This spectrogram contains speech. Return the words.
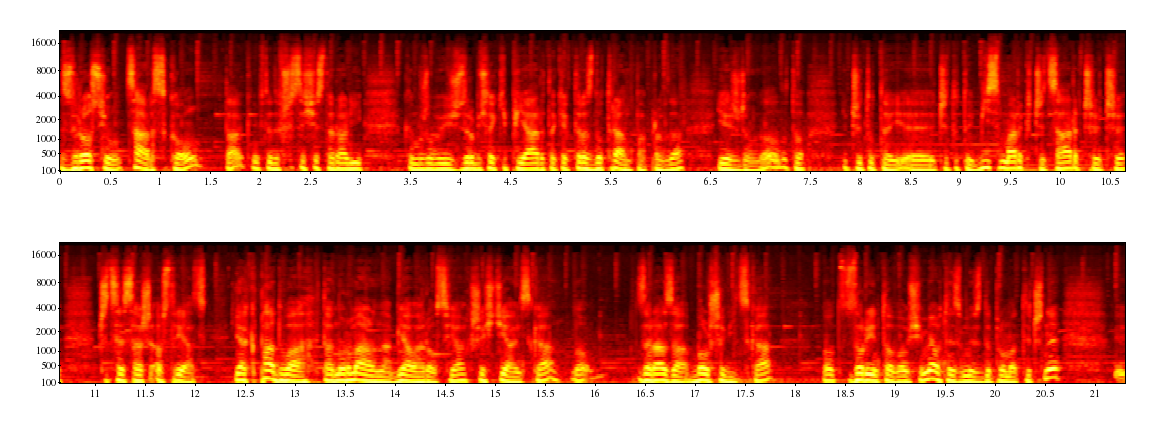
z Rosją carską, tak? I wtedy wszyscy się starali, jak można powiedzieć, zrobić taki PR, tak jak teraz do Trumpa, prawda? Jeżdżą, no, no to czy tutaj, yy, czy tutaj Bismarck, czy car, czy, czy, czy cesarz austriacki. Jak padła ta normalna biała Rosja, chrześcijańska, no, zaraza bolszewicka, no, zorientował się, miał ten zmysł dyplomatyczny y,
